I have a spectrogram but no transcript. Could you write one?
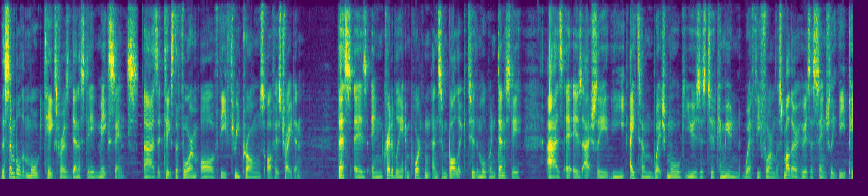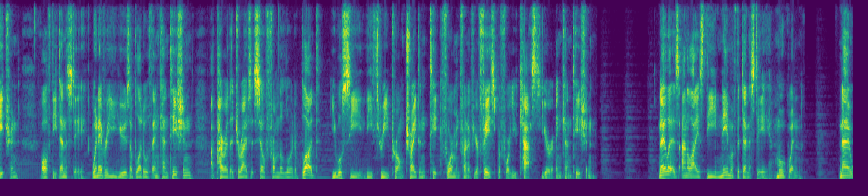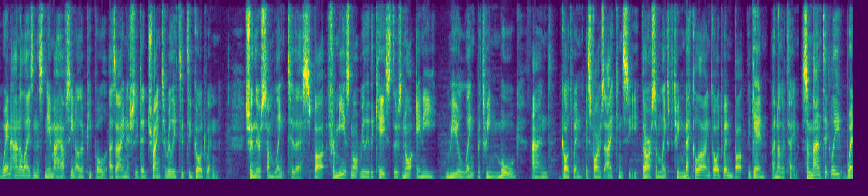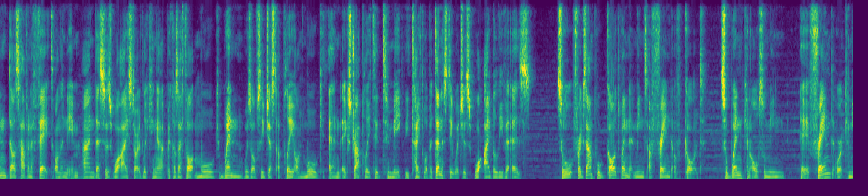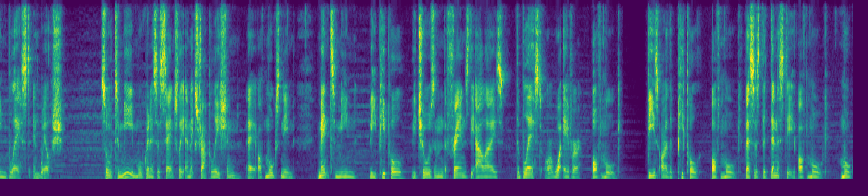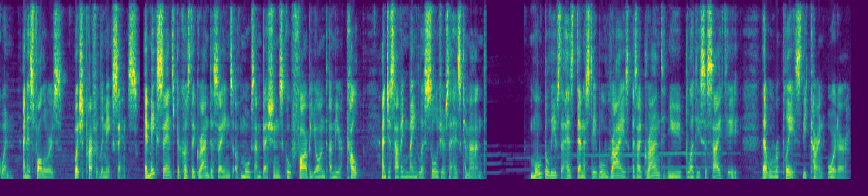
The symbol that Mohg takes for his dynasty makes sense, as it takes the form of the three prongs of his trident. This is incredibly important and symbolic to the Mohgwyn dynasty, as it is actually the item which Mohg uses to commune with the Formless Mother, who is essentially the patron of the dynasty. Whenever you use a Blood Oath incantation, a power that derives itself from the Lord of Blood, you will see the three pronged trident take form in front of your face before you cast your incantation. Now let us analyse the name of the dynasty, Mohgwyn. Now, when analysing this name, I have seen other people, as I initially did, trying to relate it to Godwyn, showing there's some link to this, but for me it's not really the case. There's not any real link between Mohg and Godwyn as far as I can see. There are some links between Miquella and Godwyn, but again, another time. Semantically, Win does have an effect on the name, and this is what I started looking at because I thought Mohg Win was obviously just a play on Mohg and extrapolated to make the title of a dynasty, which is what I believe it is. So, for example, Godwin means a friend of God. So Wyn can also mean a friend or it can mean blessed in Welsh. So to me, Mohgwyn is essentially an extrapolation uh, of Mohg's name, meant to mean the people, the chosen, the friends, the allies, the blessed, or whatever of Mohg. These are the people of Mohg. This is the dynasty of Mohg, Mohgwyn, and his followers, which perfectly makes sense. It makes sense because the grand designs of Mohg's ambitions go far beyond a mere cult and just having mindless soldiers at his command. Mohg believes that his dynasty will rise as a grand new bloody society that will replace the current order.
